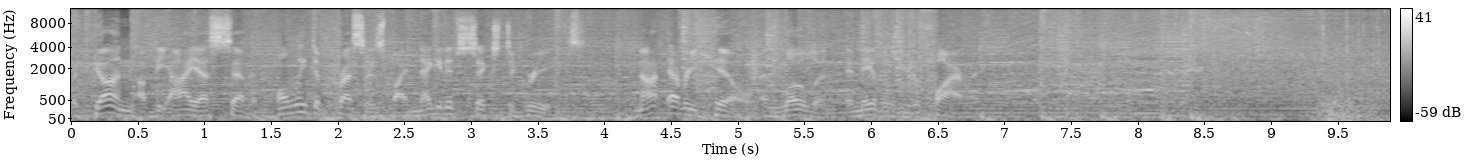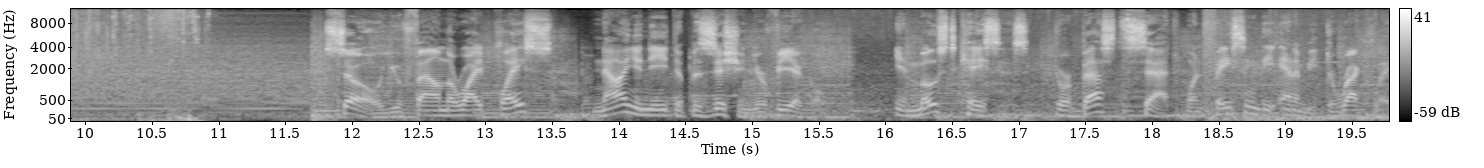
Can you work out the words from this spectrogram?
The gun of the IS-7 only depresses by negative 6 degrees. Not every hill and lowland enables you to fire it. So, you found the right place? Now you need to position your vehicle. In most cases, you're best set when facing the enemy directly.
